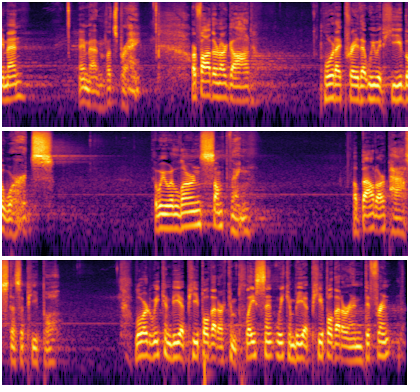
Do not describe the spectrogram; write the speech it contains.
Amen. Amen. Let's pray. Our Father and our God, Lord, I pray that we would heed the words, that we would learn something about our past as a people. Lord, we can be a people that are complacent, we can be a people that are indifferent.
